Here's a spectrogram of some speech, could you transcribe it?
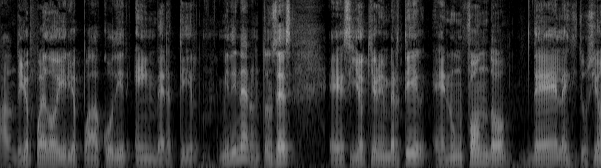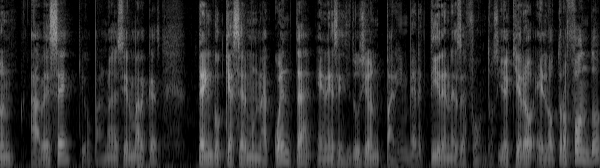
a donde yo puedo ir, yo puedo acudir e invertir mi dinero. Entonces, eh, si yo quiero invertir en un fondo de la institución ABC, digo, para no decir marcas, tengo que hacerme una cuenta en esa institución para invertir en ese fondo. Si yo quiero el otro fondo,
